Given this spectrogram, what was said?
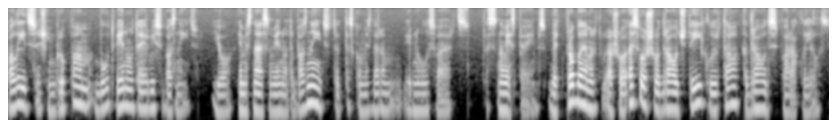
palīdz šīm grupām būt vienotai ar visu baznīcu. Jo, ja mēs neesam vienota baznīca, tad tas, ko mēs darām, ir nulles vērts. Tas nav iespējams. Bet problēma ar, ar šo esošo draugu tīklu ir tā, ka draudzes pārāk lielas.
